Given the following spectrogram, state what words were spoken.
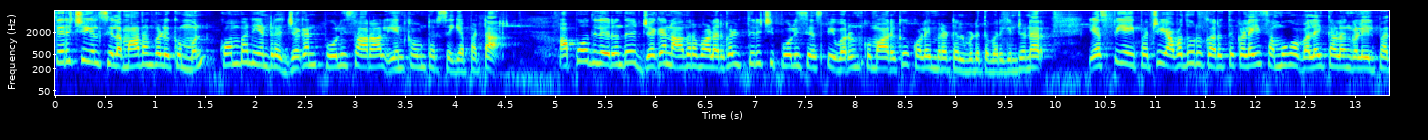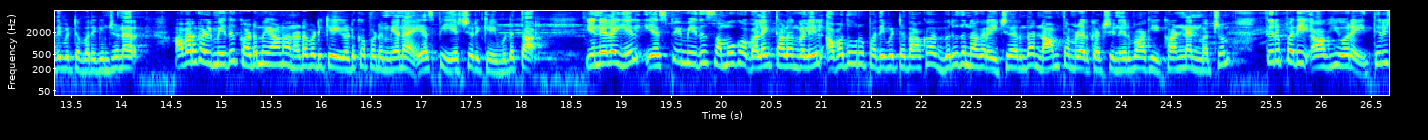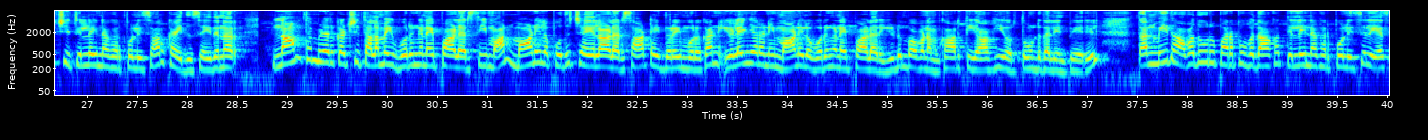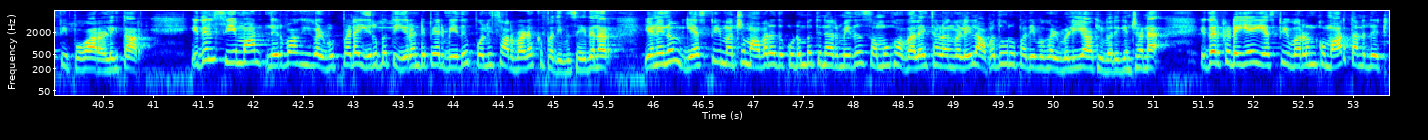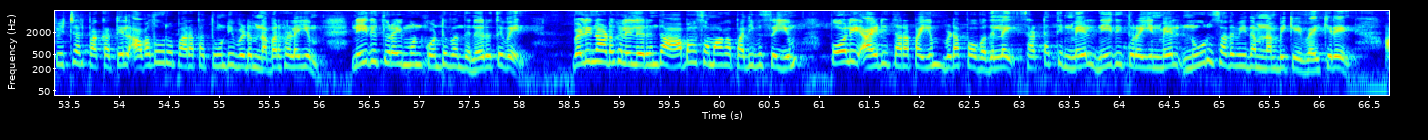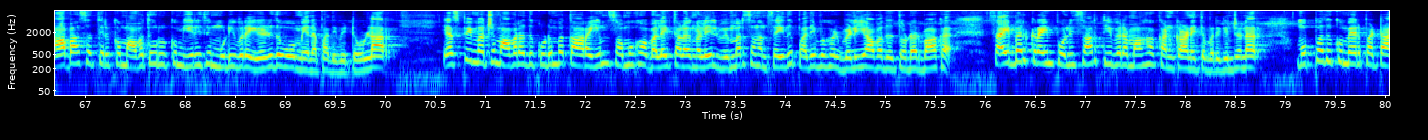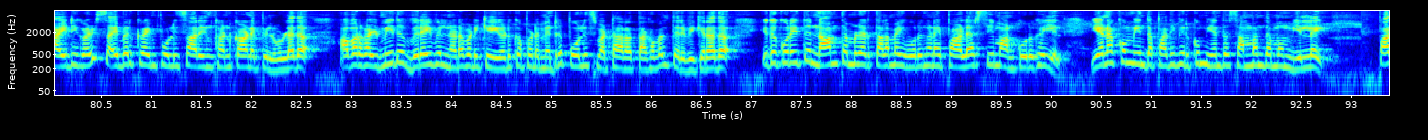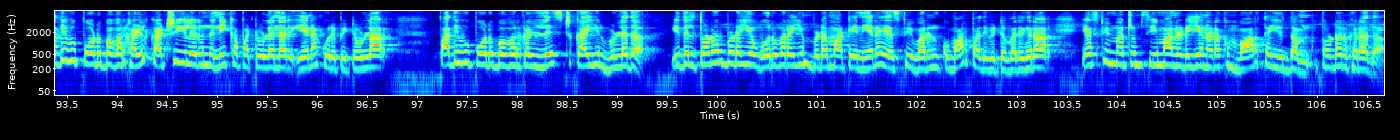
திருச்சியில் சில மாதங்களுக்கு முன் கொம்பன் என்ற ஜெகன் போலீசாரால் என்கவுண்டர் செய்யப்பட்டார். அப்போதிலிருந்து ஜெகன் ஆதரவாளர்கள் திருச்சி போலீஸ் எஸ்பி வருண்குமாருக்கு கொலை மிரட்டல் விடுத்து வருகின்றனர். எஸ்பியை பற்றி அவதூறு கருத்துக்களை சமூக வலைதளங்களில் பதிவிட்டு வருகின்றனர். அவர்கள் மீது கடுமையான நடவடிக்கை எடுக்கப்படும் என எஸ்பி எச்சரிக்கை விடுத்தார். இந்நிலையில் எஸ்பி மீது சமூக வலைதளங்களில் அவதூறு பதிவிட்டதாக விருதுநகரைச் சேர்ந்த நாம் தமிழர் கட்சி நிர்வாகி கண்ணன் மற்றும் திருப்பதி ஆகியோரை திருச்சி தில்லை நகர் போலீசார் கைது செய்தனர். நாம் தமிழர் கட்சி தலைமை ஒருங்கிணைப்பாளர் சீமான் மாநில பொதுச் செயலாளர் சாட்டை துரைமுருகன் இளைஞரணி மாநில ஒருங்கிணைப்பாளர் இடும்பவனம் கார்த்தி ஆகியோர் தூண்டுதலின் பேரில் தன் மீது அவதூறு பரப்புவதாக தில்லைநகர் போலீசில் எஸ்பி புகார் அளித்தார். இதில் சீமான் நிர்வாகிகள் உட்பட இருபத்தி இரண்டு பேர் மீது போலீசார் வழக்கு பதிவு செய்தனர். எனினும் எஸ்பி மற்றும் அவரது குடும்பத்தினர் மீது சமூக வலைதளங்களில் அவதூறு பதிவுகள் வெளியாகி வருகின்றன. இதற்கிடையே எஸ்பி வருண்குமார் தனது ட்விட்டர் பக்கத்தில் அவதூறு பரப்ப தூண்டிவிடும் நபர்களையும் நீதித்துறை முன் கொண்டு வந்து நிறுத்துவேன். வெளிநாடுகளிலிருந்து ஆபாசமாக பதிவு செய்யும் போலி ஐடி தரப்பையும் விடப்போவதில்லை. சட்டத்தின் மேல் நீதித்துறையின் மேல் நூறு சதவீதம் நம்பிக்கை வைக்கிறேன். ஆபாசத்திற்கும் அவதூறுக்கும் இறுதி முடிவுரை எழுதுவோம் என பதிவிட்டுள்ளார். எஸ்பி மற்றும் அவரது குடும்பத்தாரையும் சமூக வலைதளங்களில் விமர்சனம் செய்து பதிவுகள் வெளியாவது தொடர்பாக சைபர் கிரைம் போலீசார் தீவிரமாக கண்காணித்து வருகின்றனர். முப்பதுக்கும் மேற்பட்ட ஐடிகள் சைபர் கிரைம் போலீசாரின் கண்காணிப்பில் உள்ளது. அவர்கள் மீது விரைவில் நடவடிக்கை எடுக்கப்படும் என்று போலீஸ் வட்டார தகவல் தெரிவிக்கிறது. இதுகுறித்து நாம் தமிழர் தலைமை ஒருங்கிணைப்பாளர் சீமான் கூறுகையில் எனக்கும் இந்த பதிவிற்கும் எந்த சம்பந்தமும் இல்லை. பதிவு போடுபவர்கள் கட்சியிலிருந்து நீக்கப்பட்டுள்ளனர் என குறிப்பிட்டுள்ளார். பதிவு போடுபவர்கள் லிஸ்ட் கையில் உள்ளது. இதில் தொடர்புடைய ஒருவரையும் விடமாட்டேன் என எஸ்பி வருண்குமார் பதிவிட்டு வருகிறார். எஸ்பி மற்றும் சீமானிடையே நடக்கும் வார்த்தை யுத்தம் தொடர்கிறது.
